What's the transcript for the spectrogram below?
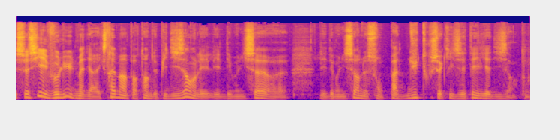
ceci évolue de manière extrêmement importante depuis dix ans. Les, démolisseurs, euh, les démolisseurs ne sont pas du tout ce qu'ils étaient il y a dix ans. Mhm.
